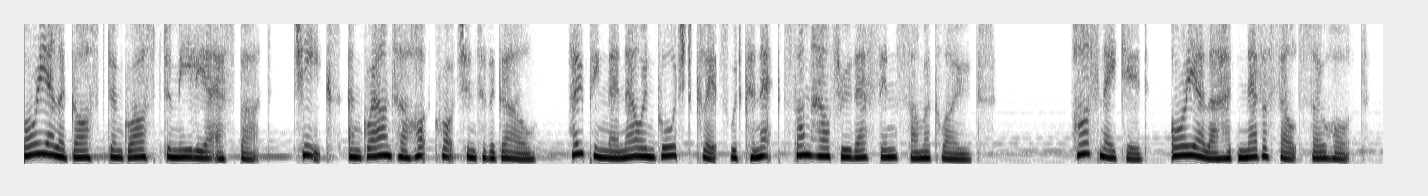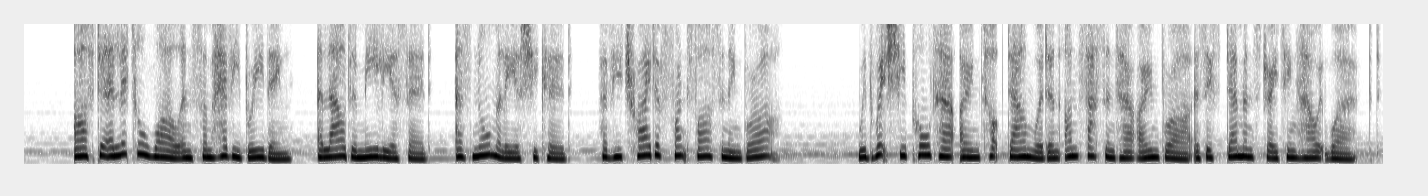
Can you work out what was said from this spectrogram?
Ariella gasped and grasped Amelia's butt, cheeks, and ground her hot crotch into the girl, hoping their now engorged clits would connect somehow through their thin summer clothes. Half naked, Ariella had never felt so hot. After a little while and some heavy breathing, aloud Amelia said, as normally as she could, Have you tried a front fastening bra? with which she pulled her own top downward and unfastened her own bra as if demonstrating how it worked.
